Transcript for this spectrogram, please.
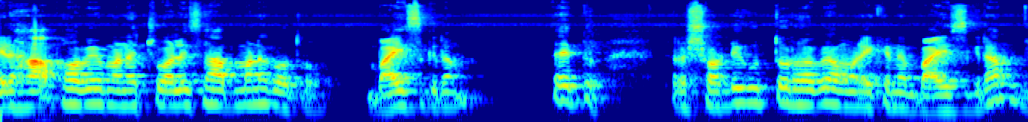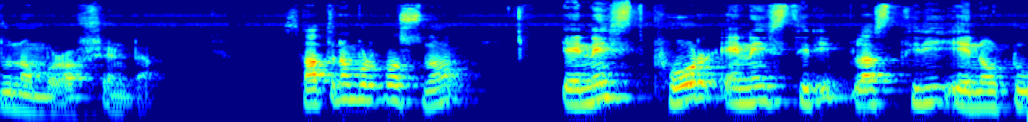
এর হাফ হবে মানে চুয়াল্লিশ হাফ মানে কত? বাইশ গ্রাম। তাই তো? তাহলে সঠিক উত্তর হবে আমার এখানে বাইশ গ্রাম, দু নম্বর অপশনটা। সাত নম্বর প্রশ্ন NH four NH three plus three NO two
